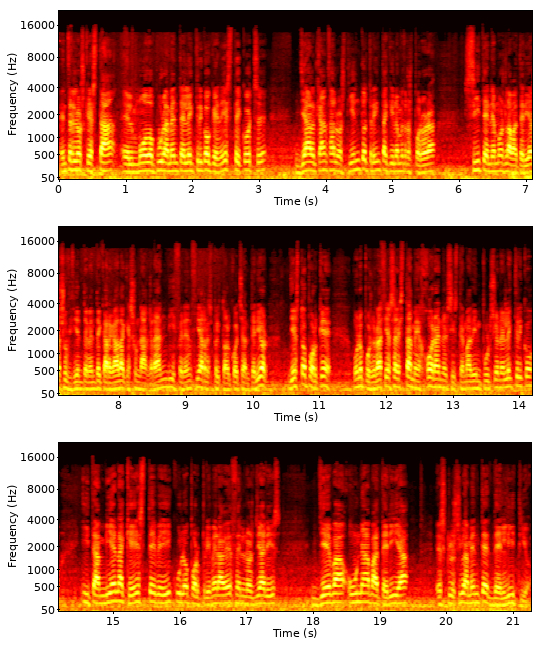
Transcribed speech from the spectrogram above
entre los que está el modo puramente eléctrico que en este coche ya alcanza los 130 km por hora si tenemos la batería suficientemente cargada, que es una gran diferencia respecto al coche anterior. ¿Y esto por qué? Bueno, pues gracias a esta mejora en el sistema de impulsión eléctrico y también a que este vehículo por primera vez en los Yaris lleva una batería exclusivamente de litio,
